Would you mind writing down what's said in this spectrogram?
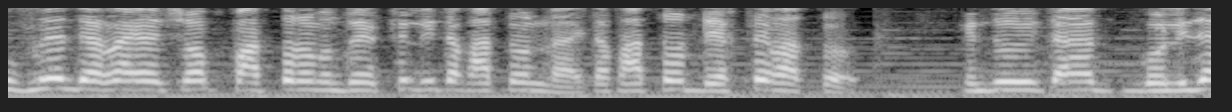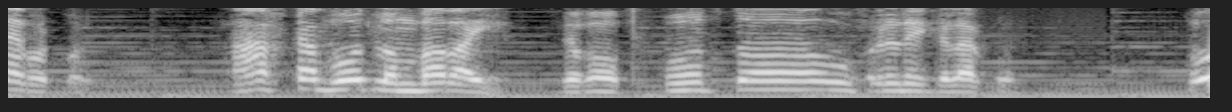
উপরে দেখা সব পাথরের মধ্যে অ্যাকচুয়ালি এটা পাথর না, এটা পাথর দেখতে পাথর। কিন্তু এটা গলি যায় পটপট হাফটা বহুত লম্বা ভাই। দেখো কত উপরে দেখে লাগবো ও,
